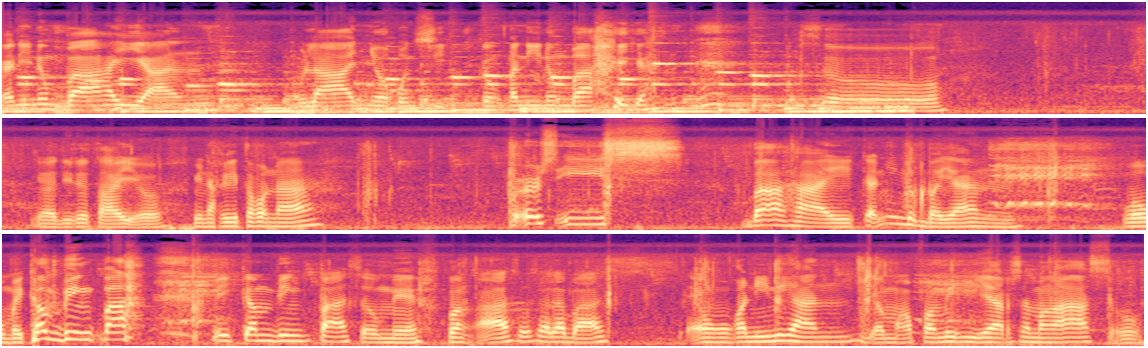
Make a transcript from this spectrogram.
kaninong bahay yan? Hulaan nyo kung, si, kung kaninong bahay yan. so, yeah, dito tayo. Pinakita ko na. First is bahay. Kanino ba yan? Wow, may kambing pa. May kambing pa. So, may pang aso sa labas. Ewan ko kanino yan. Yung mga pamilyar sa mga aso.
